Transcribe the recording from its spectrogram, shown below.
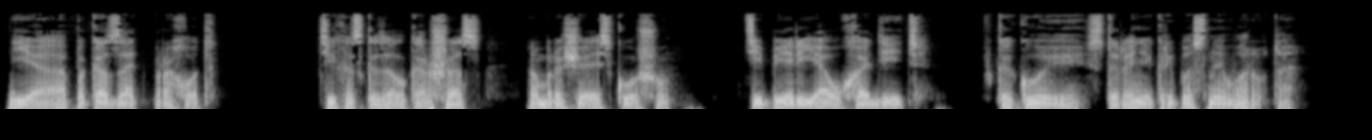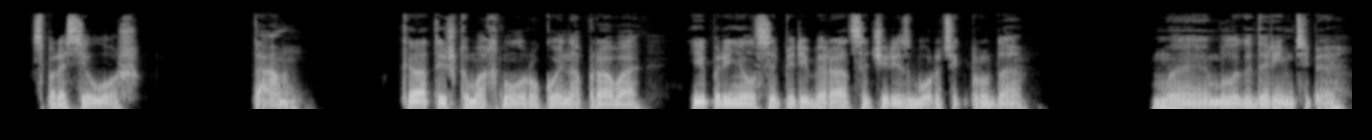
«Я показать проход», — тихо сказал Каршас, обращаясь к Кошу. «Теперь я уходить». «В какой стороне крепостные ворота?» — спросил Ложь. «Там». Коротышка махнул рукой направо и принялся перебираться через бортик пруда. «Мы благодарим тебя,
